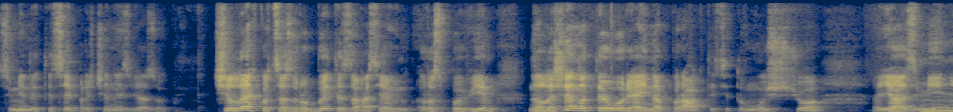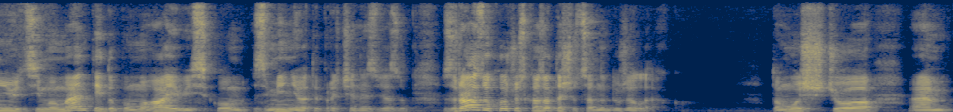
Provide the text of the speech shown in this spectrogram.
змінити цей причинний зв'язок. Чи легко це зробити? Зараз я вам розповім не лише на теорії, а й на практиці, тому що я змінюю ці моменти і допомагаю військовим змінювати причинний зв'язок. Зразу хочу сказати, що це не дуже легко. Тому що ем,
